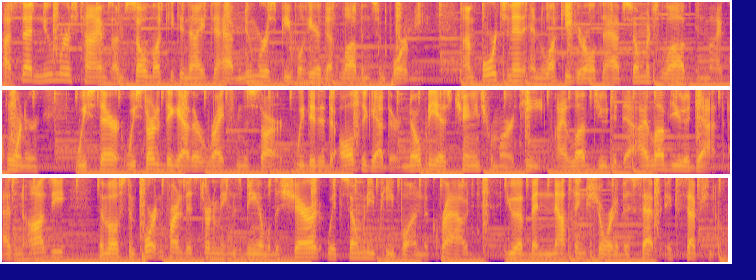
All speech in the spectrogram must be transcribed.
I've said numerous times I'm so lucky tonight to have numerous people here that love and support me. I'm fortunate and lucky girl to have so much love in my corner. We start we started together right from the start. We did it all together. Nobody has changed from our team. I loved you to death. I loved you to death. As an Aussie, the most important part of this tournament is being able to share it with so many people and the crowd. You have been nothing short of except exceptional.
